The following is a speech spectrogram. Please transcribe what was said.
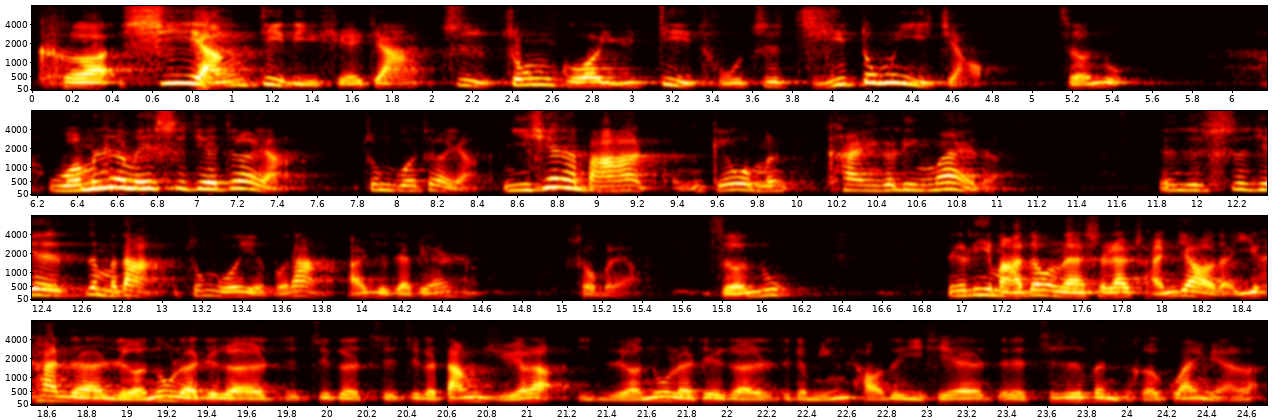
可西洋地理学家置中国于地图之极东一角，则怒。我们认为世界这样，中国这样。你现在把给我们看一个另外的，世界那么大，中国也不大，而且在边上，受不了，则怒。那个利玛窦呢是来传教的，一看呢惹怒了这个这这个这这个当局了，惹怒了这个这个明朝的一些呃知识分子和官员了，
